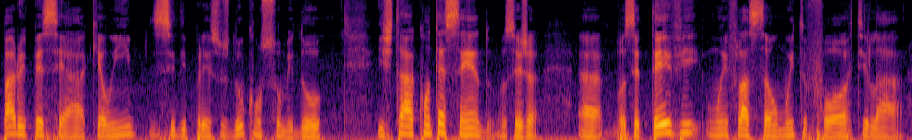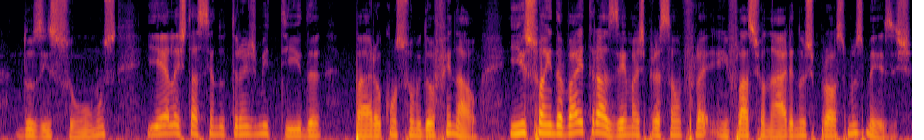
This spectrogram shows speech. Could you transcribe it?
para o IPCA, que é o índice de preços do consumidor, está acontecendo. Ou seja, uh, você teve uma inflação muito forte lá dos insumos e ela está sendo transmitida para o consumidor final. E isso ainda vai trazer mais pressão inflacionária nos próximos meses.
